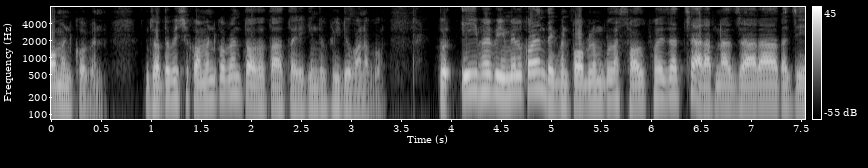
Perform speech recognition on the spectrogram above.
কমেন্ট করবেন। যত বেশি কমেন্ট করবেন, তত তাড়াতাড়ি কিন্তু ভিডিও বানাবো। তো এইভাবে ইমেল করেন, দেখবেন প্রবলেমগুলো সলভ হয়ে যাচ্ছে। আর আপনার যারা যে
